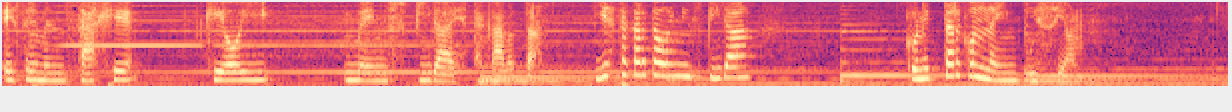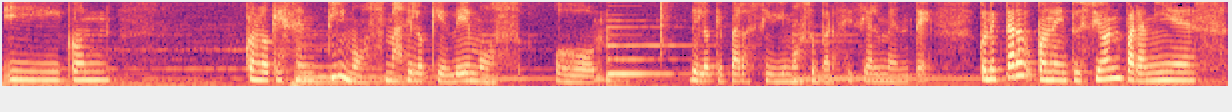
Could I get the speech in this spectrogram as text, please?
es el mensaje que hoy me inspira esta carta. Y esta carta hoy me inspira conectar con la intuición y con, con lo que sentimos más de lo que vemos o de lo que percibimos superficialmente. Conectar con la intuición para mí es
